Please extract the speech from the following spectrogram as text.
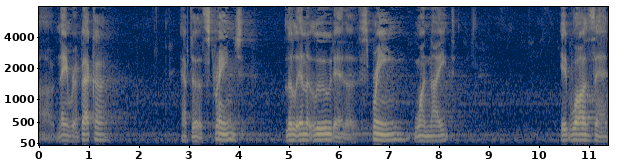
uh, named Rebecca, after a strange little interlude at a spring one night, it was that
